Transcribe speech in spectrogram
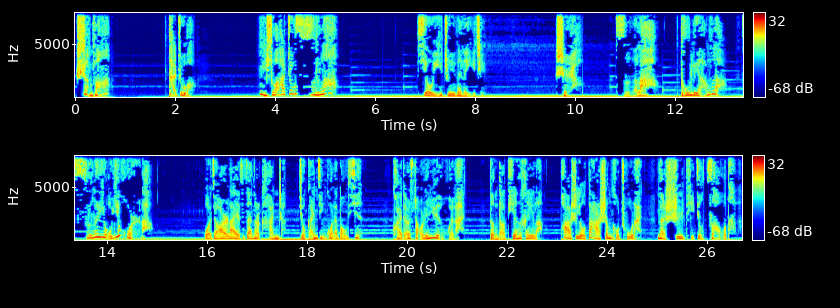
什么？大柱，你说阿忠死了？秀姨追问了一句：“是啊，死了，都凉了，死了有一会儿了。我叫二赖子在那儿看着，就赶紧过来报信，快点找人运回来。等到天黑了，怕是有大牲口出来，那尸体就糟蹋了。”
